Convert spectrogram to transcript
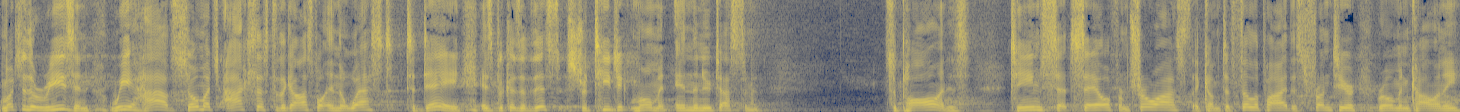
Much of the reason we have so much access to the gospel in the West today is because of this strategic moment in the New Testament. So, Paul and his team set sail from Troas. They come to Philippi, this frontier Roman colony.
